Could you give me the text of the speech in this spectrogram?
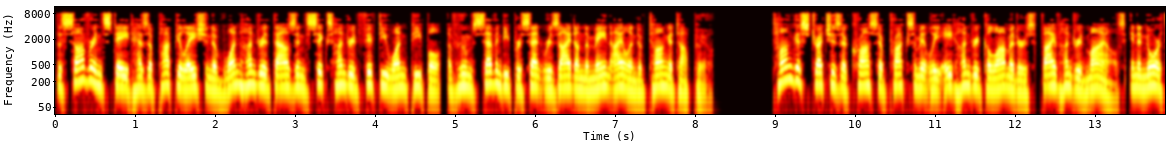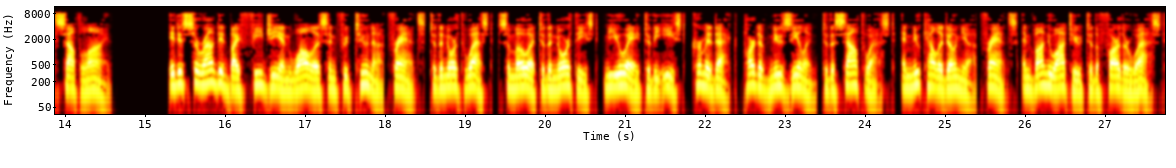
The sovereign state has a population of 100,651 people, of whom 70% reside on the main island of Tongatapu. Tonga stretches across approximately 800 kilometers (500 miles) in a north-south line. It is surrounded by Fiji and Wallis and Futuna France to the northwest, Samoa to the northeast, Niue to the east, Kermadec part of New Zealand to the southwest, and New Caledonia France and Vanuatu to the farther west.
